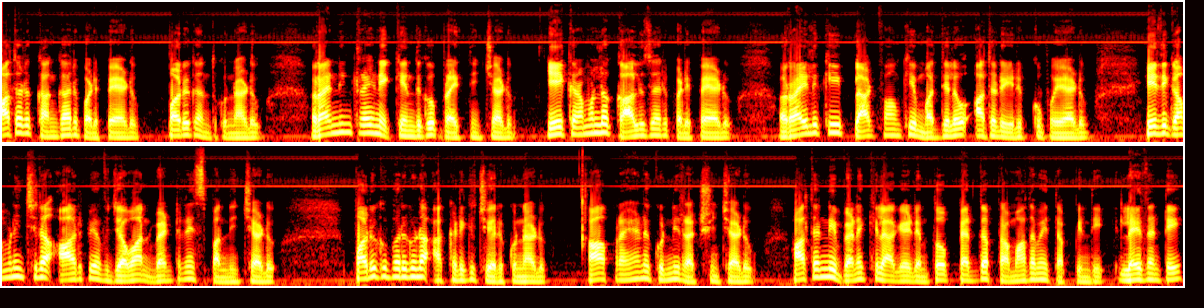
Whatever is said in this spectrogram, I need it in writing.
అతడు కంగారు పడిపోయాడు. పరుగు అందుకున్నాడు. రన్నింగ్ ట్రైన్ ఎక్కేందుకు ప్రయత్నించాడు. ఈ క్రమంలో కాలు జారి పడిపోయాడు. రైలుకి ప్లాట్ఫామ్కి మధ్యలో అతడు ఇరుక్కుపోయాడు. ఇది గమనించిన ఆర్పీఎఫ్ జవాన్ వెంటనే స్పందించాడు. పరుగు పరుగున అక్కడికి చేరుకున్నాడు. ఆ ప్రయాణికుడిని రక్షించాడు. అతన్ని వెనక్కి లాగేయడంతో పెద్ద ప్రమాదమే తప్పింది. లేదంటే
